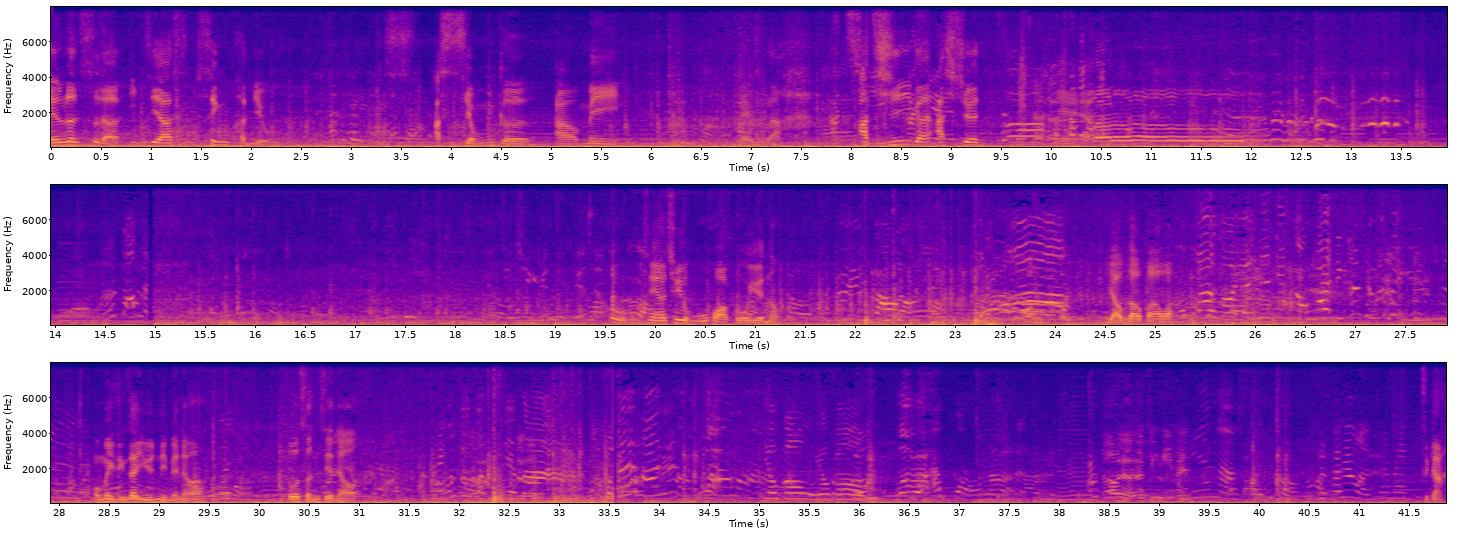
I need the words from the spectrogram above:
今天认识了一家新朋友，阿雄哥、阿妹，还有啦阿七跟阿轩。哦，我们现在要去无花果园哦。咬不到包啊！无花果园，你走啊！你看前面是云？我们已经在云里面了啊！多神仙哦！有狗，有这个。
